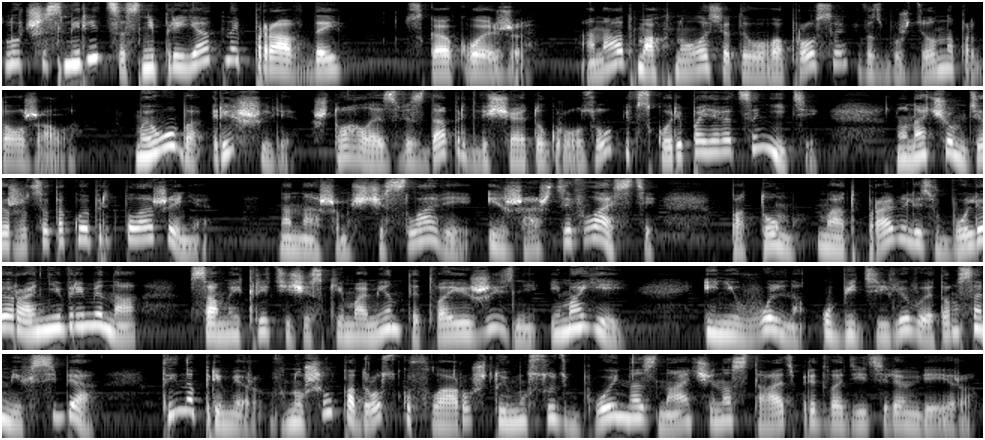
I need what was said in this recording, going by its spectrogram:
Лучше смириться с неприятной правдой. С какой же? Она отмахнулась от его вопроса и возбужденно продолжала. Мы оба решили, что алая звезда предвещает угрозу, и вскоре появятся нити. Но на чем держится такое предположение? На нашем тщеславии и жажде власти. Потом мы отправились в более ранние времена, в самые критические моменты твоей жизни и моей, и невольно убедили в этом самих себя – ты, например, внушил подростку Флару, что ему судьбой назначено стать предводителем веера.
